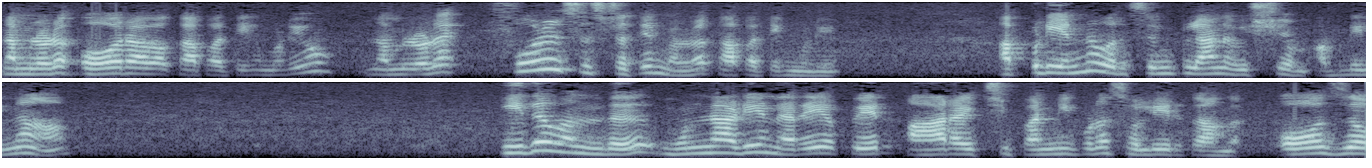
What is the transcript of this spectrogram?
நம்மளோட ஓராவை காப்பாத்திக்க முடியும். நம்மளோட ஃபுல் சிஸ்டத்தையும் நம்மளால காப்பாத்திக்க முடியும். அப்படி என்ன ஒரு சிம்பிளான விஷயம் அப்படின்னா இதை வந்து முன்னாடியே நிறைய பேர் ஆராய்ச்சி பண்ணி கூட சொல்லியிருக்காங்க. ஓசோ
